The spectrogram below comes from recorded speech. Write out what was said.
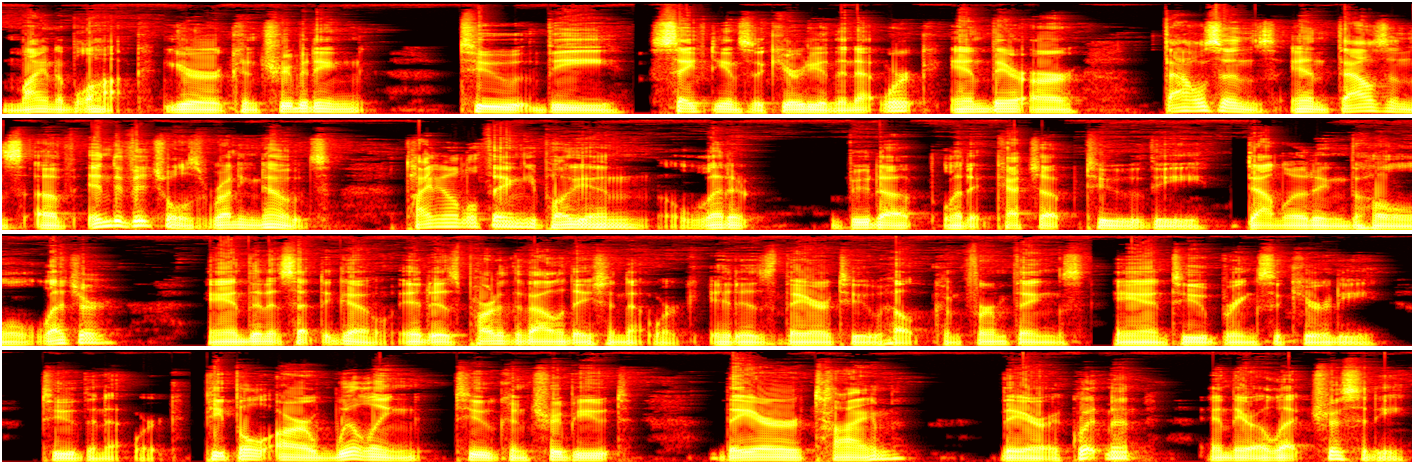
mine a block. You're contributing to the safety and security of the network. And there are thousands and thousands of individuals running nodes. Tiny little thing you plug in, let it boot up, let it catch up to the downloading the whole ledger, and then it's set to go. It is part of the validation network. It is there to help confirm things and to bring security to the network. People are willing to contribute their time, their equipment, and their electricity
